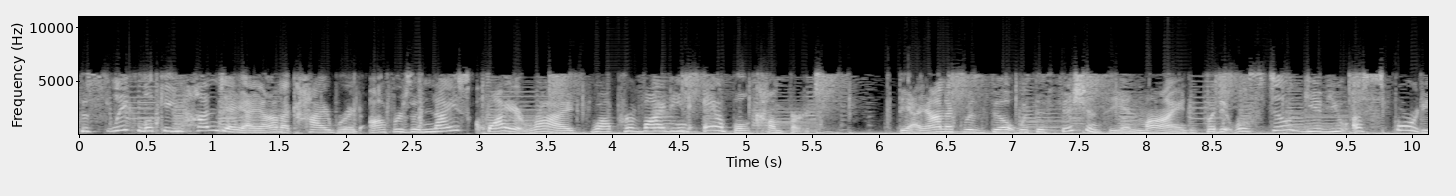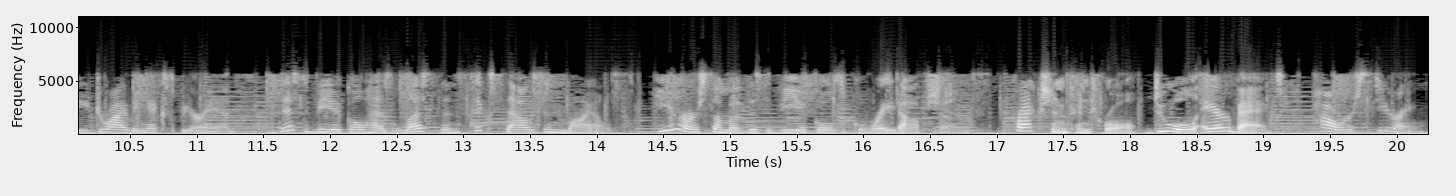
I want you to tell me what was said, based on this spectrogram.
The sleek-looking Hyundai Ioniq Hybrid offers a nice quiet ride while providing ample comfort. The Ioniq was built with efficiency in mind, but it will still give you a sporty driving experience. This vehicle has less than 6,000 miles. Here are some of this vehicle's great options. Traction control, dual airbags, power steering,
